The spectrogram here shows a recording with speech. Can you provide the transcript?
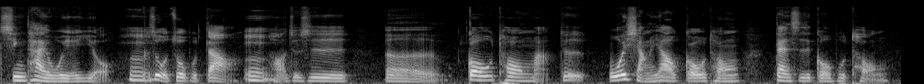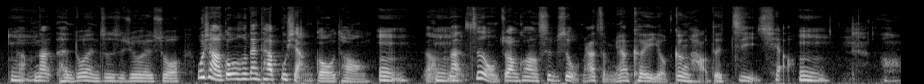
心态我也有，可是我做不到。”嗯，好，就是呃，沟通嘛，就是我想要沟通，但是沟不通。好，那很多人就是就会说，我想要沟通，但他不想沟通。嗯，那这种状况是不是我们要怎么样可以有更好的技巧？嗯，哦，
